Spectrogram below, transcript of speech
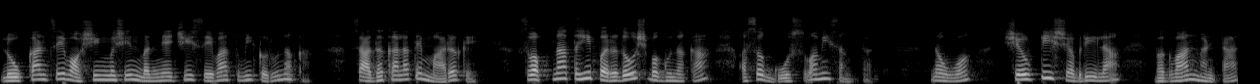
लोकांचे वॉशिंग मशीन बनण्याची सेवा तुम्ही करू नका. साधकाला ते मारक आहे. स्वप्नातही परदोष बघू नका. असं गोस्वामी सांगतात. नववं शेवटी शबरीला भगवान म्हणतात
